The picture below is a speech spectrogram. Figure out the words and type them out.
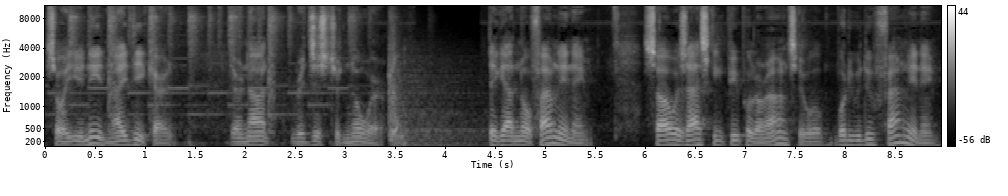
So you need an ID card. They're not registered nowhere. They got no family name. So I was asking people around, say, well, what do we do family name?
